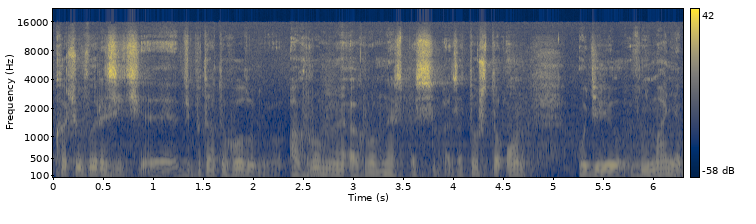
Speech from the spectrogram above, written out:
Хочу выразить э, депутату Голубеву огромное-огромное спасибо за то, что он уделил внимание,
